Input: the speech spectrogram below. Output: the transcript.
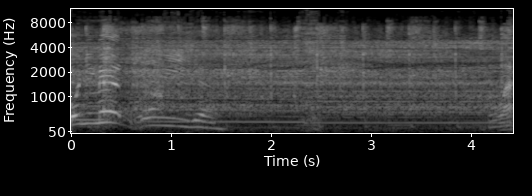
ôi nhanh lên ui khó quá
